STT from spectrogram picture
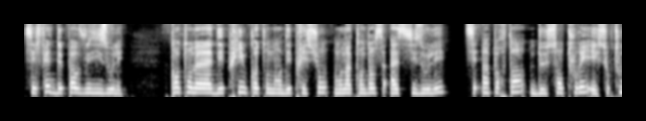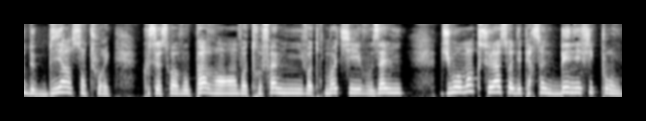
c'est le fait de ne pas vous isoler. Quand on a la déprime, quand on est en dépression, on a tendance à s'isoler c'est important de s'entourer et surtout de bien s'entourer, que ce soit vos parents, votre famille, votre moitié, vos amis, du moment que cela soit des personnes bénéfiques pour vous.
